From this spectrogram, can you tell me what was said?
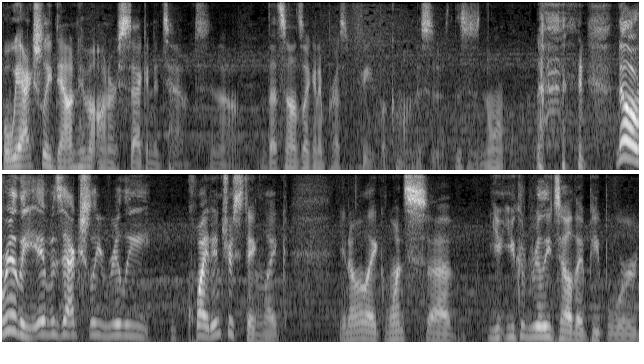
but we actually downed him on our second attempt. You know, that sounds like an impressive feat, but come on, this is this is normal. no, really, it was actually really quite interesting. Like, you know, like once uh, you you could really tell that people were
